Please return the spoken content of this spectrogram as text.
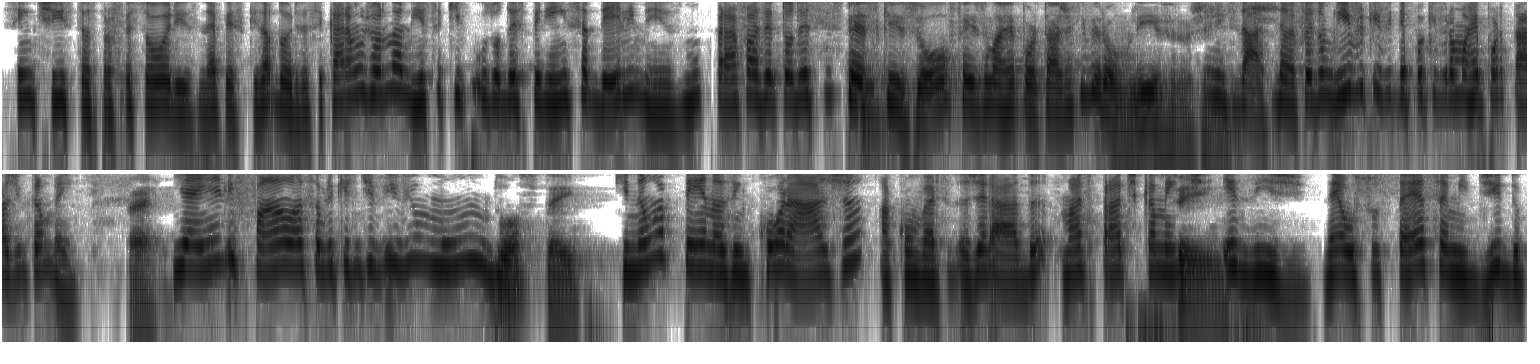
cientistas, professores, né, pesquisadores. Esse cara é um jornalista que usou da experiência dele mesmo para fazer todo esse estudo. Pesquisou, fez uma reportagem que virou um livro, gente. Exato. Não, ele fez um livro que depois que virou uma reportagem também. É, E aí ele fala sobre que a gente vive um mundo gostei. Que não apenas encoraja a conversa exagerada, mas praticamente Sim. exige. Né? O sucesso é medido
